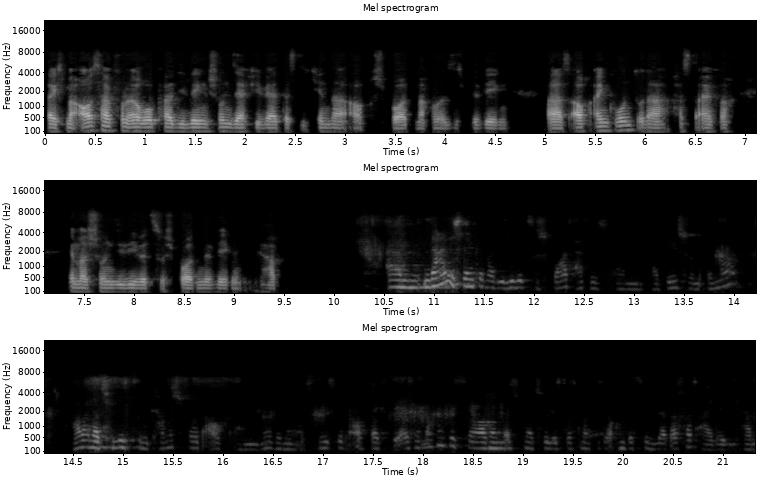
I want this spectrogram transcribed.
sag ich mal, außerhalb von Europa, die legen schon sehr viel Wert, dass die Kinder auch Sport machen oder sich bewegen. War das auch ein Grund oder hast du einfach immer schon die Liebe zu Sport und Bewegung gehabt? Ähm, nein, ich denke mal, die Liebe zu Sport hatte ich ähm, se schon immer. Aber natürlich zum Kampfsport auch, ähm, ne, wenn man als Mädchen aufwächst, die Eltern machen sich Sorgen und möchten natürlich, dass man sich auch ein bisschen selber verteidigen kann.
